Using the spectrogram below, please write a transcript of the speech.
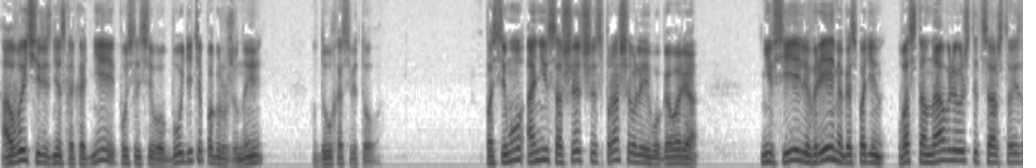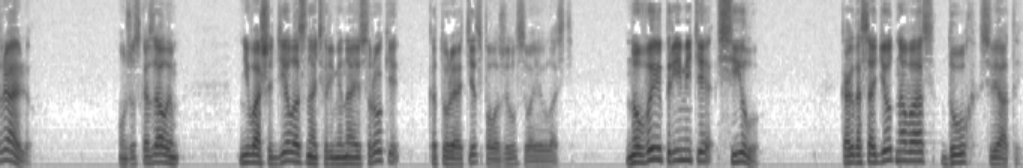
а вы через несколько дней после сего будете погружены в Духа Святого. Посему они, сошедшие, спрашивали его, говоря, не все ли время, господин, восстанавливаешь ты царство Израилю? Он же сказал им, не ваше дело знать времена и сроки, которые Отец положил в своей власти. Но вы примете силу, когда сойдет на вас Дух Святый,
